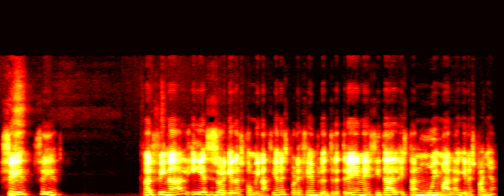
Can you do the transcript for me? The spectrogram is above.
Sí, sí. Al final, y es eso, que las combinaciones, por ejemplo, entre trenes y tal, están muy mal aquí en España.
